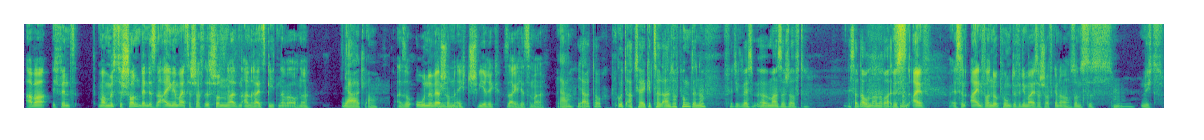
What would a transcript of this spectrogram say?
Aber ich finde, man müsste schon, wenn das eine eigene Meisterschaft ist, schon halt einen Anreiz bieten, aber auch, ne? Ja, klar. Also ohne wäre schon echt schwierig, sage ich jetzt mal. Ja, ja, doch. Gut, aktuell gibt's halt einfach Punkte, ne? Für die West äh, Meisterschaft. Ist halt auch ein Anreiz. Es, ne? sind ein, es sind einfach nur Punkte für die Meisterschaft, genau. Sonst ist hm. nichts.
